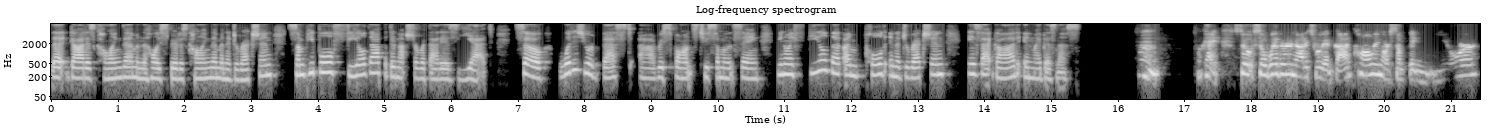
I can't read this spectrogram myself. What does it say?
that God is calling them and the Holy Spirit is calling them in a direction. Some people feel that, but they're not sure what that is yet. So, what is your best uh, response to someone that's saying, you know, I feel that I'm pulled in a direction? Is that God in my business? Hmm. Okay, so so whether or not it's really a God calling or something you're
